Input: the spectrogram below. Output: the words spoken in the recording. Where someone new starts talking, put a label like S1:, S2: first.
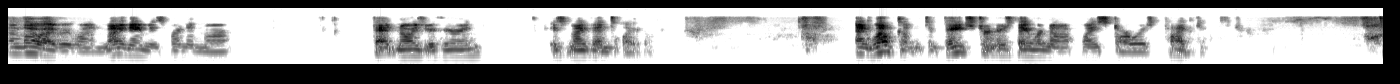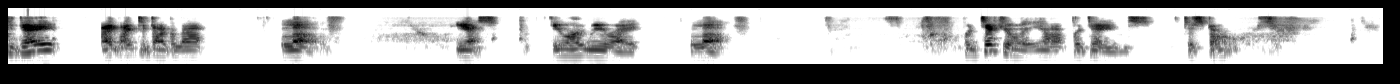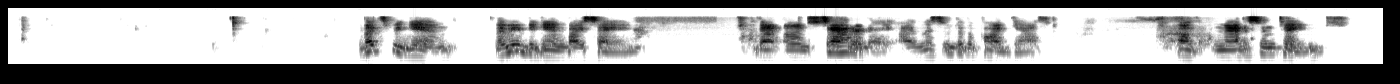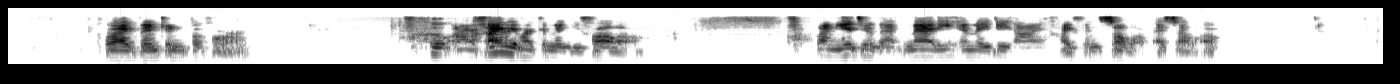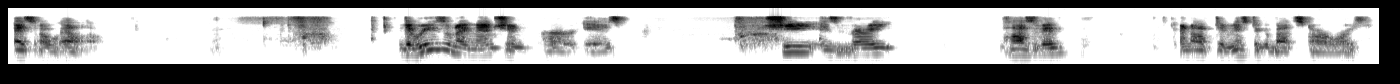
S1: Hello, everyone. My name is Brendan Moore. That noise you're hearing is my ventilator. And welcome to Page Turners They Were Not, my Star Wars podcast. Today, I'd like to talk about love. Yes, you heard me right. Love. Particularly how it pertains to Star Wars. Let's begin. Let me begin by saying that on Saturday I listened to the podcast of Madison Thames, who I've mentioned before, who I highly recommend you follow on YouTube at Maddie, M-A-D-I hyphen solo, S-L-O, S-O-L-O. The reason I mention her is she is very positive and optimistic about Star Wars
